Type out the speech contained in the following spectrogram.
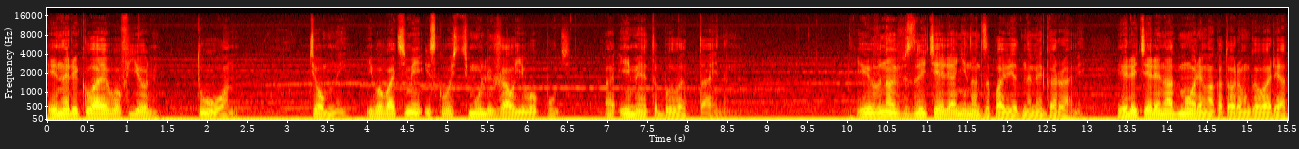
и нарекла его Фьёль Туон, темный, ибо во тьме и сквозь тьму лежал его путь, а имя это было тайным. И вновь взлетели они над заповедными горами, и летели над морем, о котором говорят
